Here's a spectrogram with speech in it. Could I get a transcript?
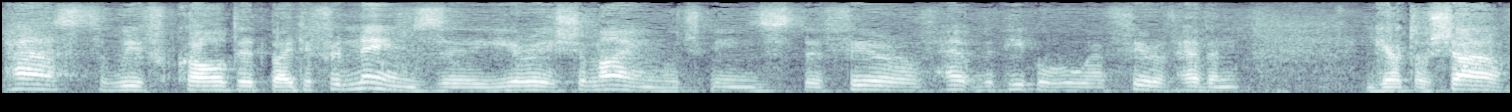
past, we've called it by different names, uh, Yirei Shemaim, which means the fear of the people who have fear of heaven, Ger Toshav,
